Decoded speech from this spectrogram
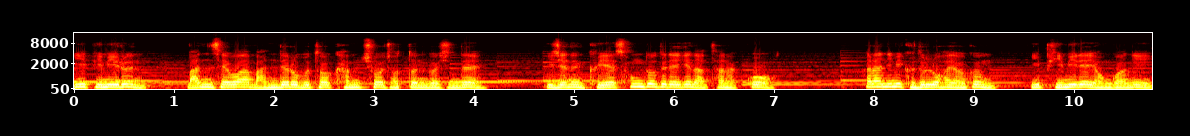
이 비밀은 만세와 만대로부터 감추어졌던 것인데 이제는 그의 성도들에게 나타났고 하나님이 그들로 하여금 이 비밀의 영광이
